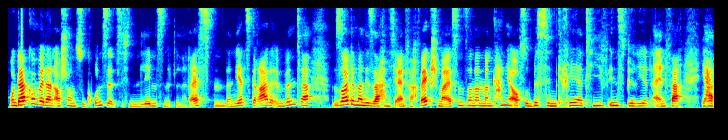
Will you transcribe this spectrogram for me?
Und da kommen wir dann auch schon zu grundsätzlichen Lebensmittelresten. Denn jetzt gerade im Winter sollte man die Sachen nicht einfach wegschmeißen, sondern man kann ja auch so ein bisschen kreativ, inspiriert einfach ja,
